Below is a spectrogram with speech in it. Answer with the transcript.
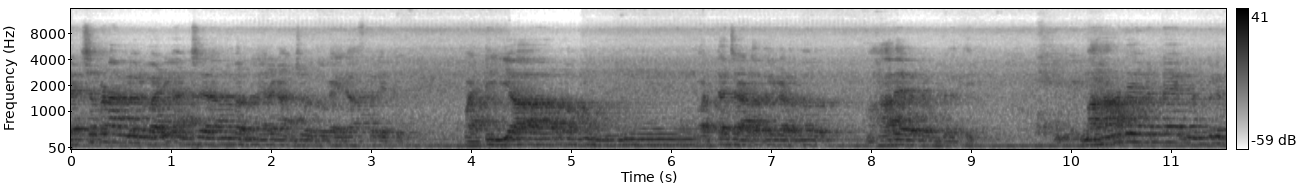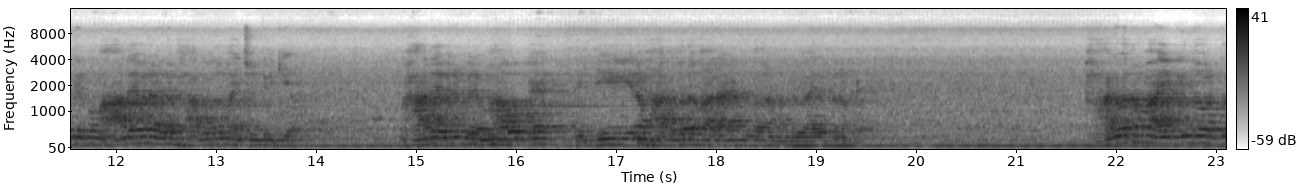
രക്ഷപ്പെടാനുള്ള ഒരു വഴി കാണിച്ചു തരാമെന്ന് പറഞ്ഞ് നേരെ കാണിച്ചു കൊടുത്തു കൈലാസത്തിലേക്ക്. ഒറ്റച്ചാട്ടത്തിൽ കിടന്നത് മഹാദേവന്റെ മുമ്പിലെത്തി. മഹാദേവന്റെ മുൻപിലെത്തിയപ്പോൾ മഹാദേവൻ അവിടെ ഭാഗവതം വായിച്ചുകൊണ്ടിരിക്കുക മഹാദേവനും ബ്രഹ്മാവും ഒക്കെ നിത്യേന ഭാഗവത പാരായണമുള്ളതാണ് ഗുരുവായൂരപ്പനൊക്കെ. ഭാഗവതം വായിക്കുന്നവർക്ക്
